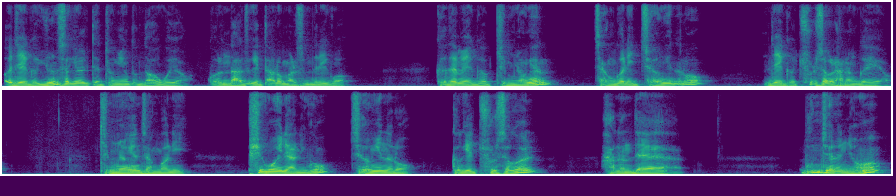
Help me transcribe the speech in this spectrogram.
어제 그 윤석열 대통령도 나오고요. 그걸 나중에 따로 말씀드리고. 그 다음에 그 김용현 장관이 정인으로 이제 그 출석을 하는 거예요. 김용현 장관이 피고인이 아니고 정인으로 거기에 출석을 하는데 문제는요.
